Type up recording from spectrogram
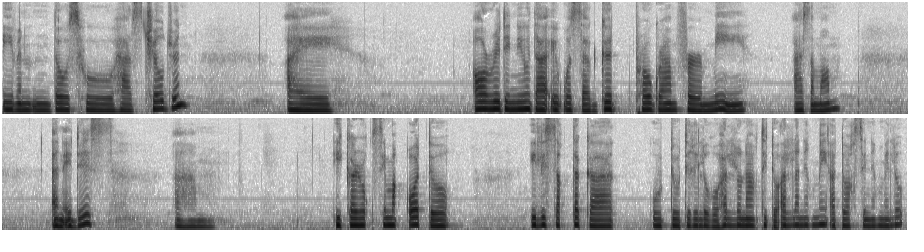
even those who has children. I already knew that it was a good program for me as a mom, and it is. Um, ikarok simak oto ilisaktaka utu tiriluro hallo naktito alla nirme atuak sinirmelo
